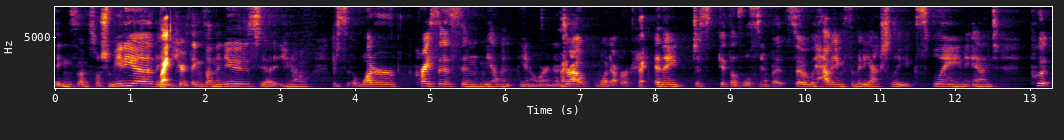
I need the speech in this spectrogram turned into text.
things on social media. They Right. hear things on the news. That, you know, there's a water crisis, and we haven't, you know, we're in a Right. drought, whatever. Right. And they just get those little snippets. So having somebody actually explain and put,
